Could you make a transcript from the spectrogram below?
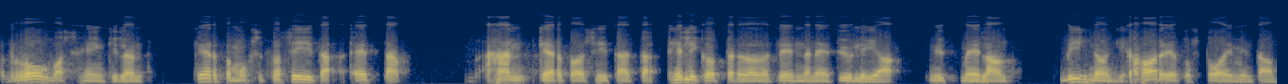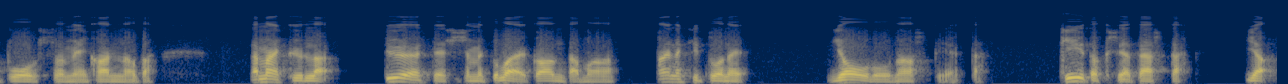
rouvashenkilön kertomuksesta siitä, että hän kertoi siitä, että helikopterit ovat lentäneet yli ja nyt meillä on vihdoinkin harjoitustoimintaa puolustusvoimien kannalta. Tämä kyllä työyhteisössämme tulee kantamaan ainakin tuonne jouluun asti, että kiitoksia tästä. Ja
